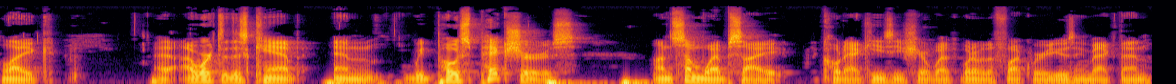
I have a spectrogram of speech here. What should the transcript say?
Like I, worked at this camp, and we'd post pictures on some website, Kodak Easy Share, whatever the fuck we were using back then,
